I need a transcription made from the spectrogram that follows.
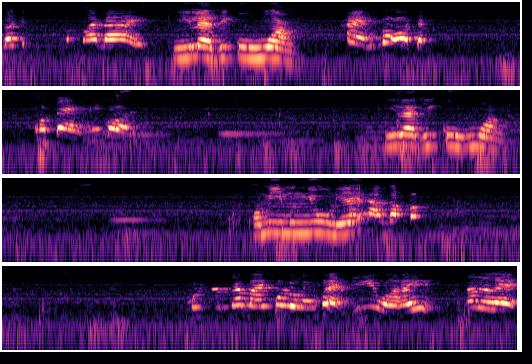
เราจะกลับบ้านได้ นี่แหละที่กูห่วงแข่งก็ออกจากเอาแต่งนี่ก่อน นี่แหละที่กูห่วง เพราะมีมึงอยู่นี่แหละทางกลับบ้านมึงจำได้ไหมกูลงแผนที่ไว้ นั่นแหละ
